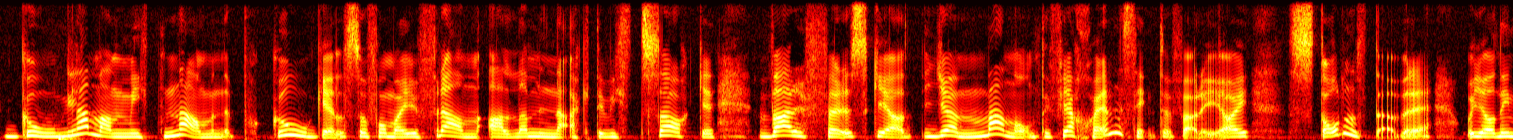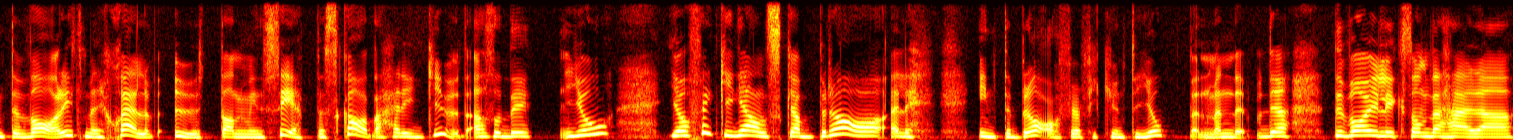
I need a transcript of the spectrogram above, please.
googlar man mitt namn på Google så får man ju fram alla mina aktivistsaker. Varför ska jag gömma någonting? För jag skäms inte för det. Jag är stolt över det. Och jag hade inte varit mig själv utan min CP-skada. Herregud. Alltså det, jo, jag fick ganska bra, eller inte bra för jag fick ju inte jobben men det, det, det var ju liksom det här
